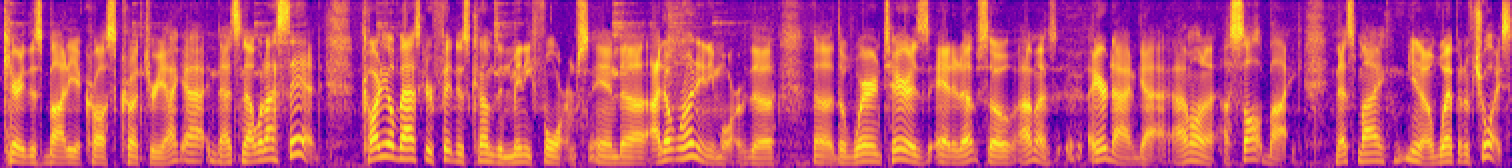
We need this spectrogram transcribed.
carry this body across country." I, I, that's not what I said. Cardiovascular fitness comes in many forms, and uh, I don't run anymore. The uh, the wear and tear is added up, so I'm a Airdyne guy. I'm on a assault bike. That's my you know weapon of choice.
